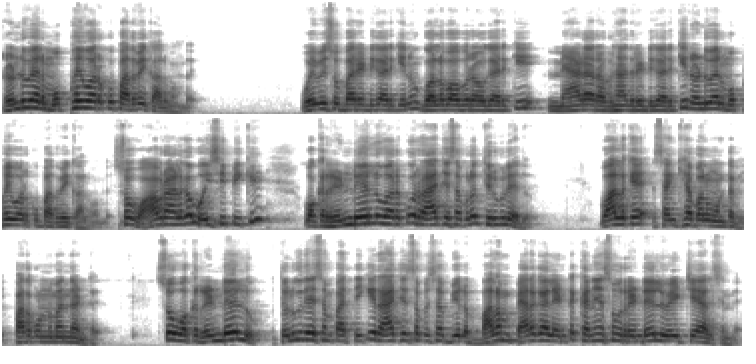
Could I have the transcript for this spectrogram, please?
రెండు వేల ముప్పై వరకు పదవీ కాలం ఉంది. వైవి సుబ్బారెడ్డి గారికిను గొల్లబాబురావు గారికి మేడ రఘునాథ్ రెడ్డి గారికి రెండు వేల ముప్పై వరకు పదవీ కాలం ఉంది. సో ఓవరాల్గా వైసీపీకి ఒక రెండేళ్ళు వరకు రాజ్యసభలో తిరుగులేదు. వాళ్ళకే సంఖ్యాబలం ఉంటుంది పదకొండు మంది అంటే. సో ఒక రెండేళ్ళు తెలుగుదేశం పార్టీకి రాజ్యసభ సభ్యుల బలం పెరగాలి అంటే కనీసం రెండేళ్ళు వెయిట్ చేయాల్సిందే.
